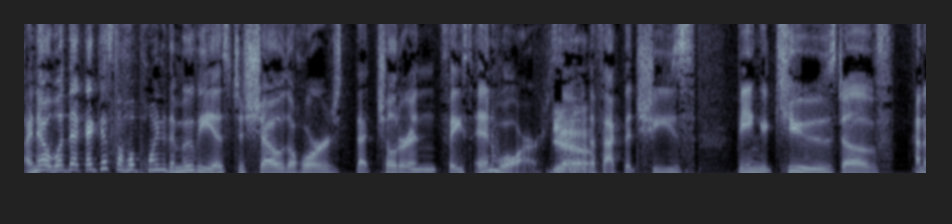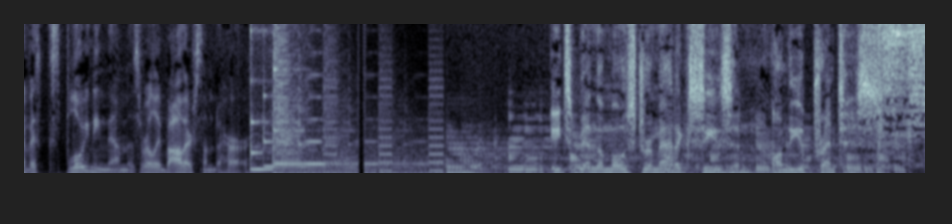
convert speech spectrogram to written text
I know. Well, that, I guess the whole point of the movie is to show the horrors that children face in war. Yeah. So the fact that she's being accused of kind of exploiting them is really bothersome to her. It's been the most dramatic season on The Apprentice.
